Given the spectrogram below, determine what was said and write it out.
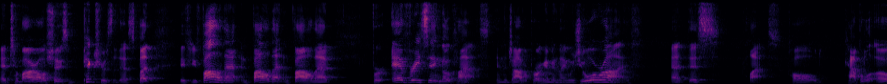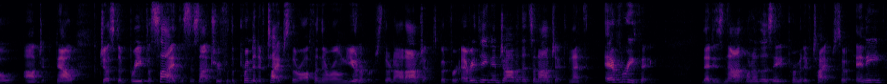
and tomorrow I'll show you some pictures of this, but if you follow that and follow that and follow that, for every single class in the Java programming language, you will arrive at this class called capital O object. Now, just a brief aside, this is not true for the primitive types. They're off in their own universe. They're not objects. But for everything in Java that's an object, and that's everything that is not one of those eight primitive types. So any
